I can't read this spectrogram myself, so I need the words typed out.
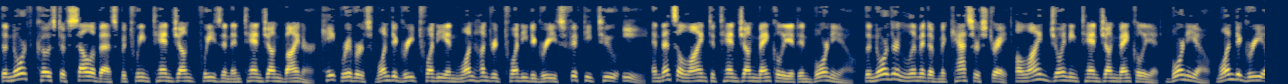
the north coast of Celebes between Tanjung Puisan and Tanjung Binar, Cape Rivers 1 degree 20 and 120 degrees 52 E, and thence a line to Tanjung Mangkaliat in Borneo, the northern limit of Makassar Strait, a line joining Tanjung Mangkaliat, Borneo, 1 degree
